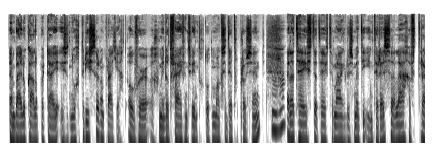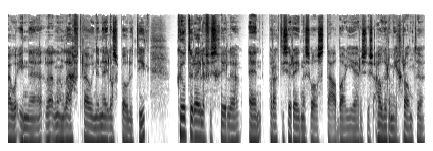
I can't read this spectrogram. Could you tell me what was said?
En bij lokale partijen is het nog triester. Dan praat je echt over eh, gemiddeld 25 tot max 30 procent. Mhm. En dat heeft, dat heeft te maken dus met die interesse. Lage vertrouwen in, eh, een laag vertrouwen in de Nederlandse politiek culturele verschillen en praktische redenen zoals taalbarrières. Dus oudere migranten,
